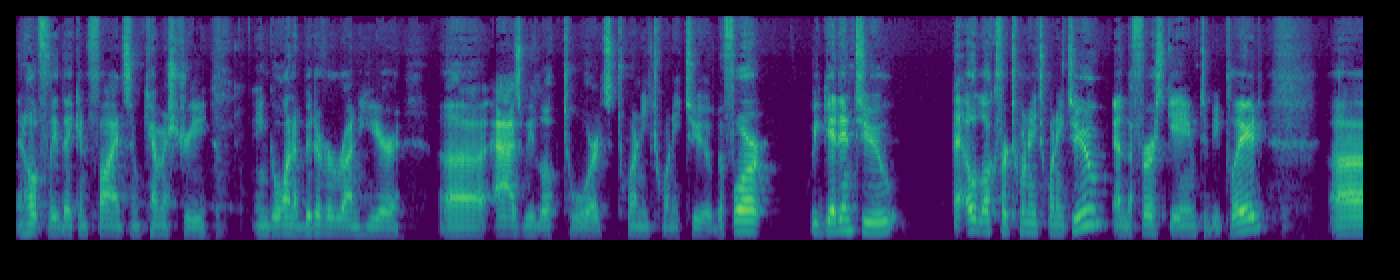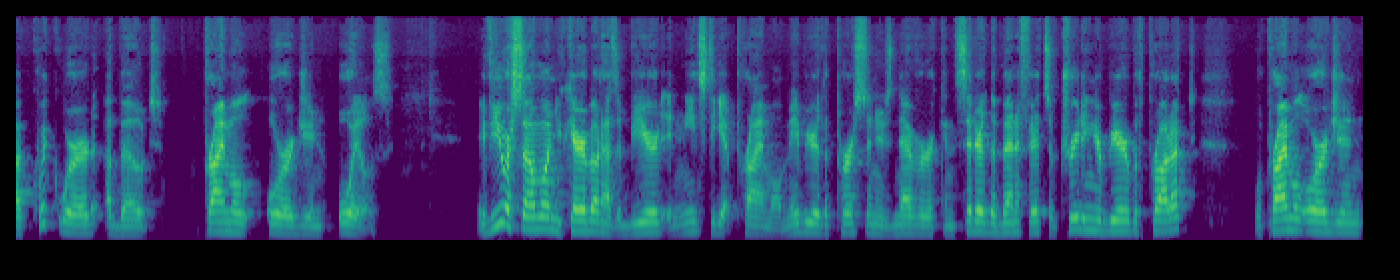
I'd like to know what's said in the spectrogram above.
And hopefully they can find some chemistry and go on a bit of a run here uh, as we look towards 2022. Before we get into the outlook for 2022 and the first game to be played, uh, quick word about Primal Origin oils. If you or someone you care about has a beard, it needs to get primal. Maybe you're the person who's never considered the benefits of treating your beard with product. Well, Primal Origin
